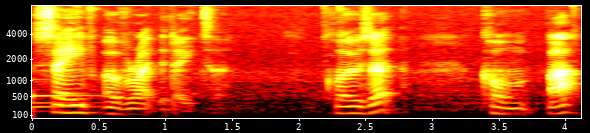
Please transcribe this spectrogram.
Save, overwrite the data. Close it, come back,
